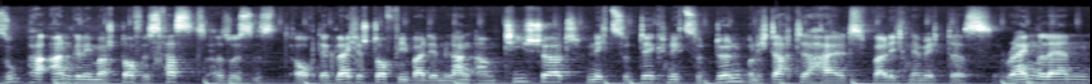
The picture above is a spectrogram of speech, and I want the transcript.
Super angenehmer Stoff, ist fast, also es ist auch der gleiche Stoff wie bei dem Langarm-T-Shirt. Nicht zu dick, nicht zu dünn. Und ich dachte halt, weil ich nämlich das Wrangler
